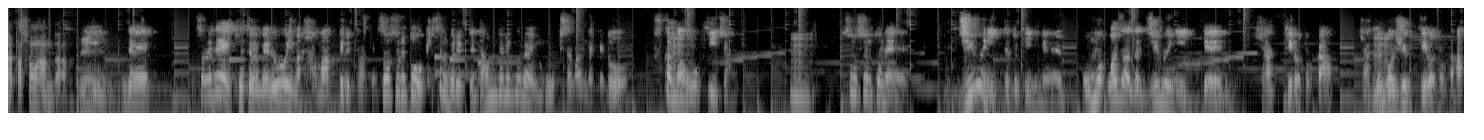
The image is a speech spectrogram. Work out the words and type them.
やっぱそうなんだ。うん。で、それでケトルベルを今ハマってるってわけ。そうすると、ケトルベルってダンベルぐらいの大きさなんだけど、負荷が大きいじゃん。うん。そうするとね、ジムに行った時にね、おもわざわざジムに行って100キロとか、150キロとか、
